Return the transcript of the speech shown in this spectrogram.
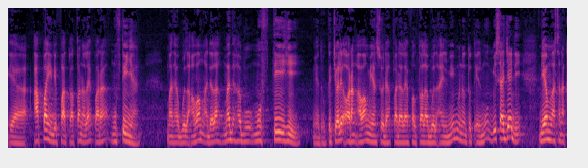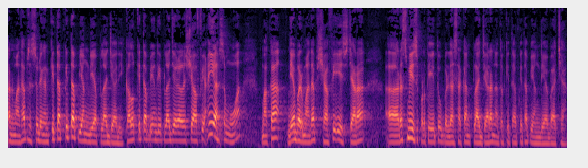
ya apa yang difatwakan oleh para muftinya madhabul awam adalah madhabu muftihi gitu. Kecuali orang awam yang sudah pada level talabul ilmi menuntut ilmu bisa jadi dia melaksanakan madhab sesuai dengan kitab-kitab yang dia pelajari. Kalau kitab yang dipelajari adalah syafi'iyah semua, maka dia bermadhab syafi'i secara uh, resmi seperti itu berdasarkan pelajaran atau kitab-kitab yang dia baca.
